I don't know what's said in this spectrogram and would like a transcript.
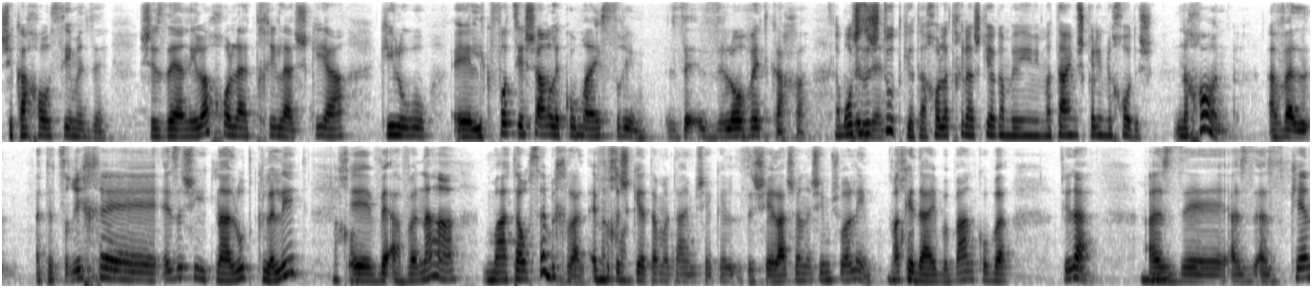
שככה עושים את זה. שזה, אני לא יכול להתחיל להשקיע, כאילו, אה, לקפוץ ישר לקומה 20. זה, זה לא עובד ככה. למרות וזה... שזה שטות, כי אתה יכול להתחיל להשקיע גם ב-200 שקלים לחודש. נכון, אבל אתה צריך אה, איזושהי התנהלות כללית, נכון. אה, והבנה מה אתה עושה בכלל. איפה נכון. תשקיע את ה-200 שקל? זו שאלה שאנשים שואלים. נכון. מה כדאי, בבנק או ב... את יודעת. Mm-hmm. אז, אז, אז כן,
